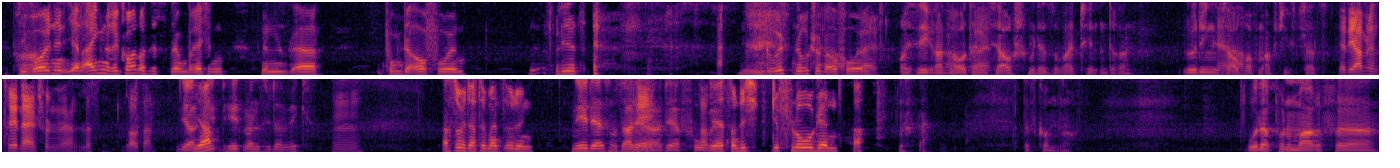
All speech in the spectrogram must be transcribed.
Ein paar. Die wollen in ihren eigenen Rekord aus der Saison brechen und äh, Punkte aufholen. Verliert jetzt den größten Rückstand Ja, aufholen. Oh, ich sehe gerade, Lautern ist ja auch schon wieder so weit hinten dran. Uerdingen ist ja auch auf dem Abstiegsplatz. Ja, die haben den Trainer schon lassen, Lautern. Ja, Ja. He- Hedmann ist wieder weg. Mhm. Achso, ich dachte, du meinst Öding. Nee, der ist noch da, Nee. der, der Vogel. Der ist noch nicht geflogen. Das kommt noch. Oder Ponomare ver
